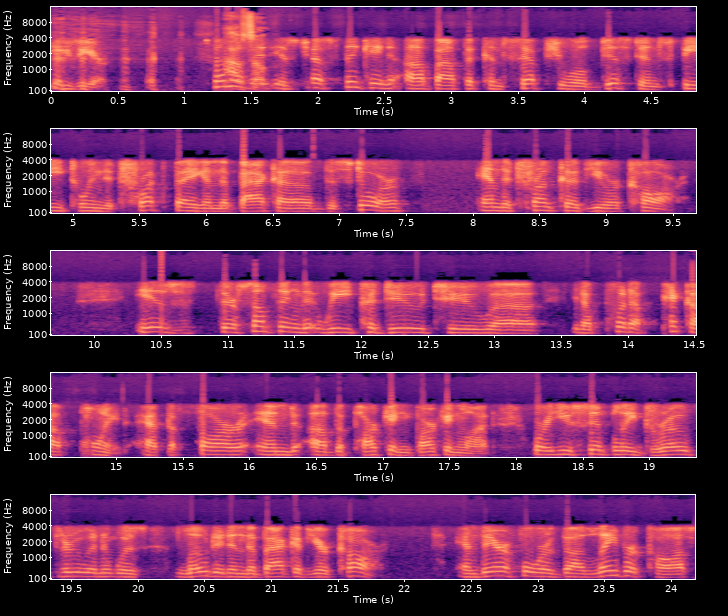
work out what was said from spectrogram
easier. Some how of so? it is just thinking about the conceptual distance between the truck bay in the back of the store and the trunk of your car. Is there something that we could do to uh, you know, put a pickup point at the far end of the parking parking lot where you simply drove through and it was loaded in the back of your car. And therefore the labor cost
